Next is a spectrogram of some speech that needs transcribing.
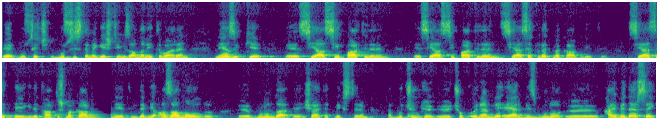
ve bu seç, bu sisteme geçtiğimiz andan itibaren ne yazık ki e, siyasi partilerin e, siyasi partilerin siyaset üretme kabiliyeti, siyasetle ilgili tartışma kabiliyetinde bir azalma oldu. E, bunun da e, işaret etmek isterim. Yani bu çünkü e, çok önemli. Eğer biz bunu e, kaybedersek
